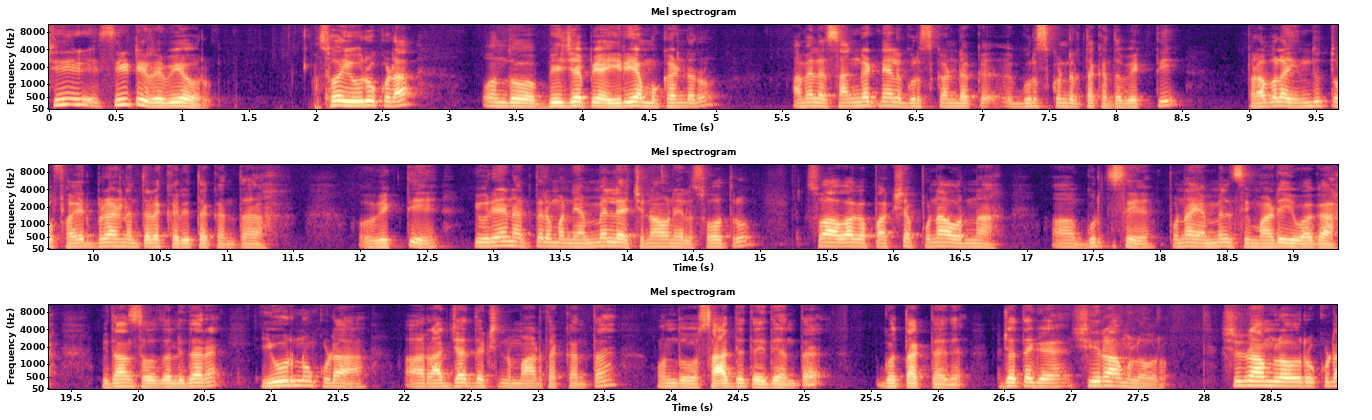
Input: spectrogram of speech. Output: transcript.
ಶ್ರೀ ಸಿ ಟಿ ರವಿ ಅವರು. ಸೊ, ಇವರು ಕೂಡ ಒಂದು ಬಿ ಜೆ ಪಿಯ ಹಿರಿಯ ಮುಖಂಡರು, ಆಮೇಲೆ ಸಂಘಟನೆಯಲ್ಲಿ ಗುರುಸ್ಕೊಂಡ, ಗುರುಸ್ಕೊಂಡಿರ್ತಕ್ಕಂಥ ವ್ಯಕ್ತಿ, ಪ್ರಬಲ ಹಿಂದುತ್ವ ಫೈರ್ ಬ್ರ್ಯಾಂಡ್ ಅಂತೇಳಿ ಕರೀತಕ್ಕಂಥ ವ್ಯಕ್ತಿ. ಇವರೇನಾಗ್ತಾರೆ ಮೊನ್ನೆ ಎಂ ಎಲ್ ಎ ಚುನಾವಣೆಯಲ್ಲಿ ಸೋತರು. ಸೊ, ಆವಾಗ ಪಕ್ಷ ಪುನಃ ಅವ್ರನ್ನ ಗುರುತಿಸಿ ಪುನಃ ಎಂ ಎಲ್ ಸಿ ಮಾಡಿ ಇವಾಗ ವಿಧಾನಸೌಧದಲ್ಲಿದ್ದಾರೆ. ಇವ್ರನ್ನೂ ಕೂಡ ರಾಜ್ಯಾಧ್ಯಕ್ಷನ ಮಾಡ್ತಕ್ಕಂಥ ಒಂದು ಸಾಧ್ಯತೆ ಇದೆ ಅಂತ ಗೊತ್ತಾಗ್ತಾ ಇದೆ. ಜೊತೆಗೆ ಶ್ರೀರಾಮುಲು ಅವರು. ಶ್ರೀರಾಮುಲು ಅವರು ಕೂಡ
